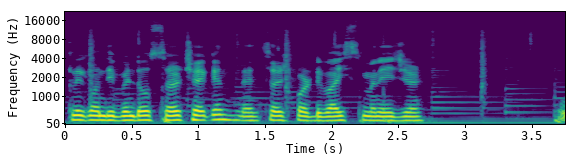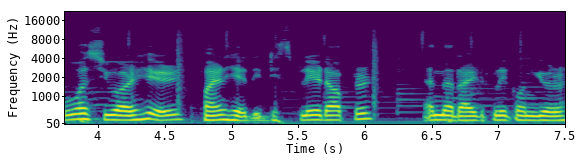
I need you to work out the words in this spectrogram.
click on the Windows search icon then search for device manager. Once you are here find here the display adapter and then right click on your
